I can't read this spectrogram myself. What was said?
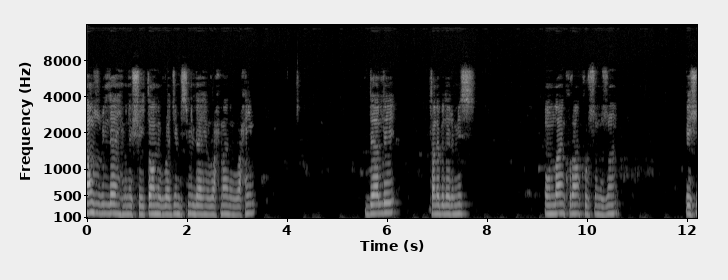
Euzu billahi mineşşeytanirracim. Bismillahirrahmanirrahim. Değerli talebelerimiz, online Kur'an kursumuzun 5.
